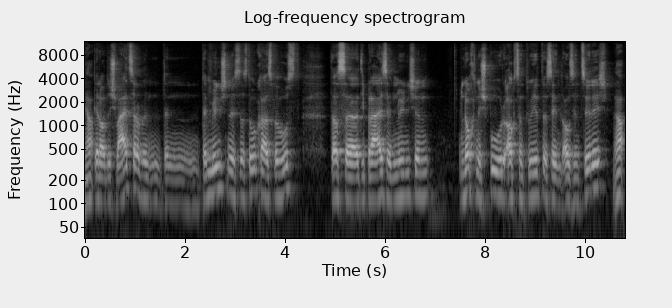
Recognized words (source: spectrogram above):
Ja. Gerade Schweizer, aber den, den München ist das durchaus bewusst, dass äh, die Preise in München noch eine Spur akzentuierter sind als in Zürich. Ja.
